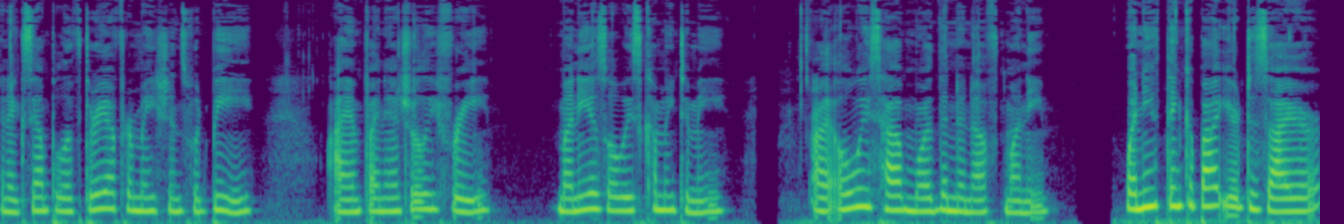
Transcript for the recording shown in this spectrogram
an example of three affirmations would be I am financially free, money is always coming to me, I always have more than enough money. When you think about your desire,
